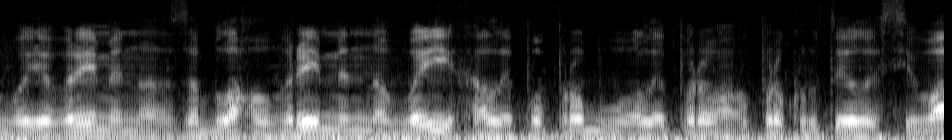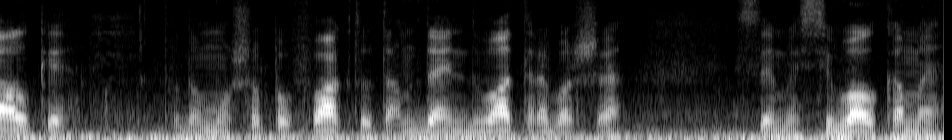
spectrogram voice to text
своєвременно, заблаговременно виїхали, попробували, прокрутили сівалки, тому що по факту там день-два треба ще з цими сівалками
